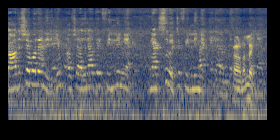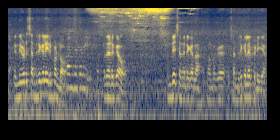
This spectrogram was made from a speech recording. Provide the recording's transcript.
ബാദുഷ പോലെ തന്നെ ഇരിക്കും. പക്ഷെ അതിനകത്തൊരു ഫില്ലിങ് നട്സ് വെച്ച് ഫില്ലിങ് ആണല്ലേ? എന്ത് ഇവിടെ ചന്ദ്രകല ഇരിപ്പുണ്ടോ? ചന്ദ്രക്കല ഇരിപ്പുണ്ട്. അതെടുക്കാവോ എന്തേ ചന്ദ്രകല? നമുക്ക് ചന്ദ്രകല പിടിക്കാം.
